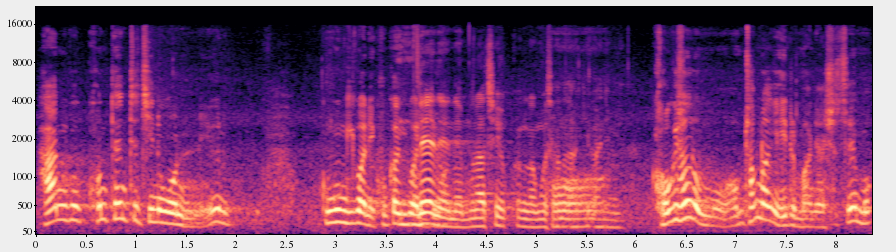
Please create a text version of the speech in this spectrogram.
한국 콘텐츠 진흥원 이건 공공기관이 국가기관이죠. 네네네 문화체육관광부 산하기관입니다. 거기서는 뭐 엄청나게 일을 많이 하셨어요. 뭐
